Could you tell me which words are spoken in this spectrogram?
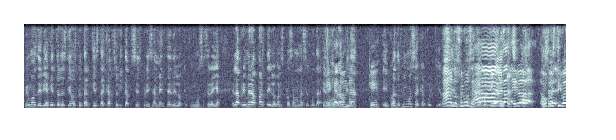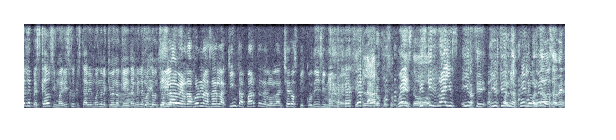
Fuimos de viaje, entonces les queremos contar que esta capsulita pues es precisamente de lo que fuimos a hacer allá. Es la primera parte y luego les pasamos la segunda. ¿Y Es muy rápida. ¿Qué? Eh, cuando fuimos a Acapulco. Ah, nos fuimos. Ah, a, la- esta- la- a- a un festival de pescados y mariscos que está bien bueno. Que bueno, que Ah, también le güey, mando un saludo. la verdad, fueron a hacer la quinta parte de los lancheros picudísimos, güey. Sí, claro, por Güey, supuesto. es que rayos. Ellos, te- ellos tienen el pelo, ahorita güey. vamos a ver.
